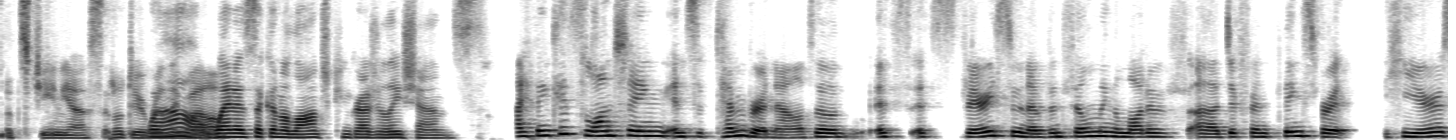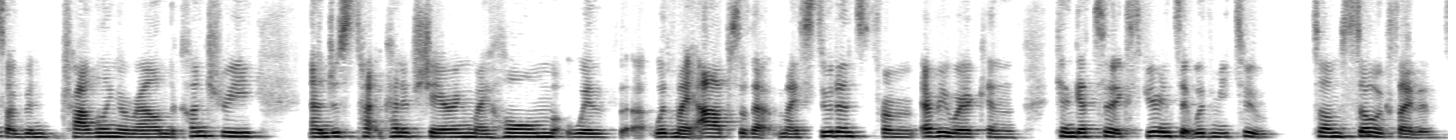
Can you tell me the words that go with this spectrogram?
that's genius it'll do wow. really well when is it going to launch congratulations I think it's launching in September now, so it's it's very soon. I've been filming a lot of uh, different things for it here, so I've been traveling around the country and just t- kind of sharing my home with uh, with my app, so that my students from everywhere can can get to experience it with me too. So I'm so excited.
